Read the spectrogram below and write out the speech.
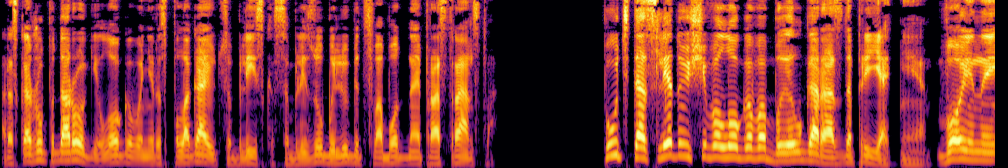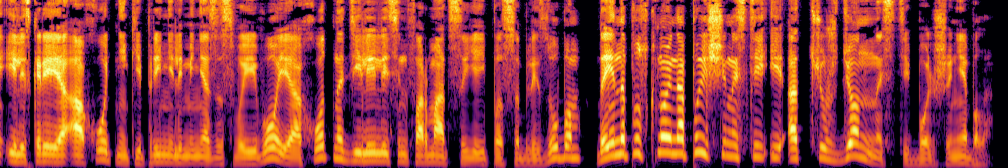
Расскажу по дороге, логово не располагаются близко, саблезубы любят свободное пространство. Путь до следующего логова был гораздо приятнее. Воины, или скорее охотники, приняли меня за своего и охотно делились информацией по саблезубам, да и напускной напыщенности и отчужденности больше не было.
